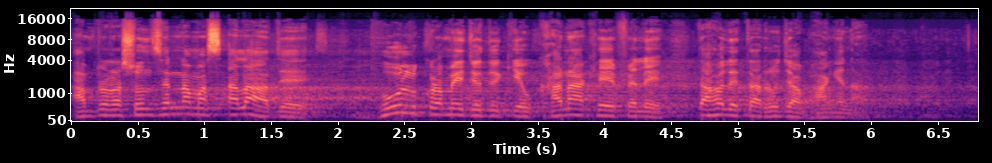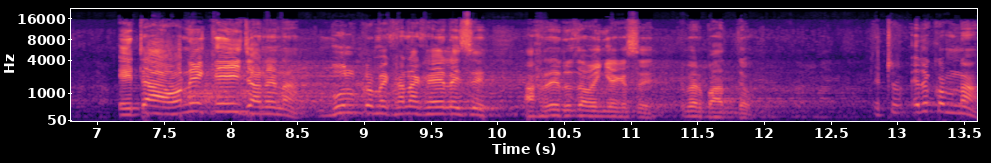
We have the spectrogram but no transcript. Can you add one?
আপনারা শুনছেন না মাস আলা যে ভুল ক্রমে যদি কেউ খানা খেয়ে ফেলে, তাহলে তার রোজা ভাঙে না। এটা অনেকেই জানে না। ভুল ক্রমে খানা খেয়ে লাইছে। আহরে, রোজা ভেঙে গেছে। এবার বাদ দাও। এটা এরকম না।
